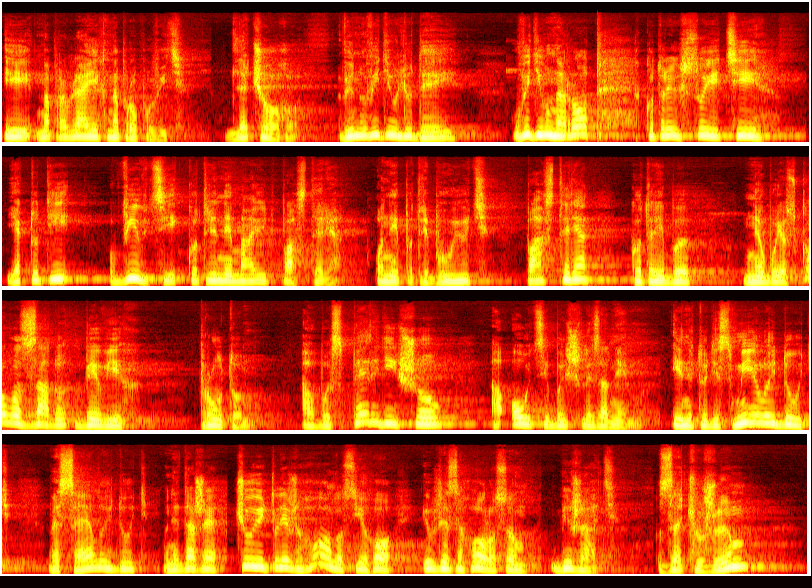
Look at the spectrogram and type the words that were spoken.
і направляє їх на проповідь. Для чого? Він увидів людей, увидів народ, котрий в суєті, як то ті вівці, котрі не мають пастиря. Вони потребують пастиря, котрий би не обов'язково ззаду бив їх прутом, а спереді йшов, а овці би йшли за ним. І вони тоді сміло йдуть, весело йдуть. Вони навіть чують лише голос його і вже за голосом біжать. За чужим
